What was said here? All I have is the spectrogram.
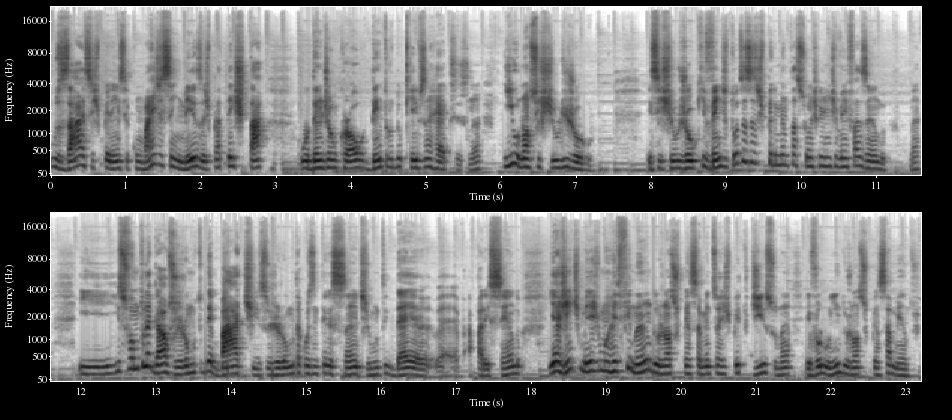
usar essa experiência com mais de 100 mesas para testar o Dungeon Crawl dentro do Caves and Hexes, né? E o nosso estilo de jogo. Esse estilo de jogo que vem de todas essas experimentações que a gente vem fazendo, né? E isso foi muito legal, isso gerou muito debate, isso gerou muita coisa interessante, muita ideia é, aparecendo, e a gente mesmo refinando os nossos pensamentos a respeito disso, né? Evoluindo os nossos pensamentos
